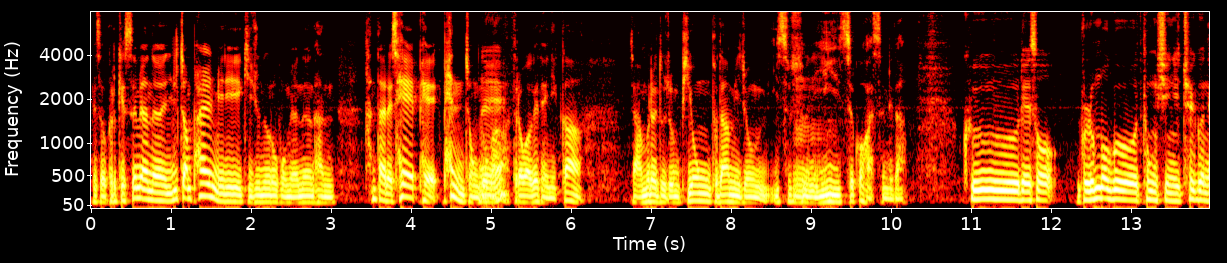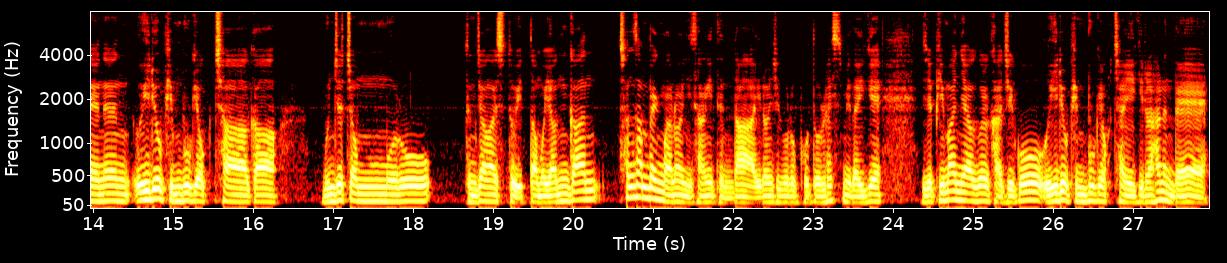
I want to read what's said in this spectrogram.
그래서 그렇게 쓰면은 1.8mm 기준으로 보면은 한 한 달에 세 펜 정도가 네. 들어가게 되니까 아무래도 좀 비용 부담이 좀 있을 수 음. 있을 것 같습니다. 그래서 블룸버그 통신이 최근에는 의료 빈부격차가 문제점으로 등장할 수도 있다. 뭐 연간 1,300만 원 이상이 든다. 이런 식으로 보도를 했습니다. 이게 이제 비만약을 가지고 의료 빈부격차 얘기를 하는데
